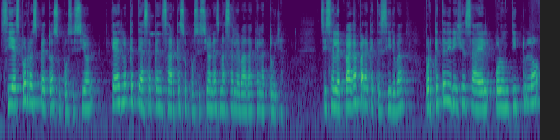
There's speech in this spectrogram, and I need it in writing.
Si es por respeto a su posición, ¿qué es lo que te hace pensar que su posición es más elevada que la tuya? Si se le paga para que te sirva, ¿Por qué te diriges a Él por un título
